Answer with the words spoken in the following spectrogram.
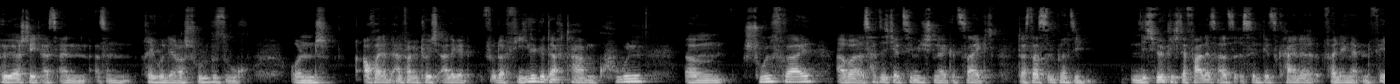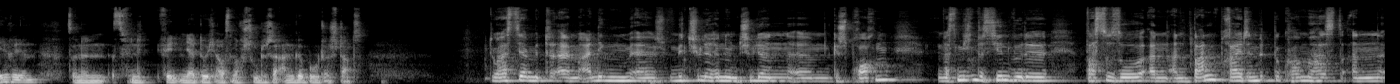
höher steht als ein, als ein regulärer Schulbesuch. Und auch wenn am Anfang natürlich alle oder viele gedacht haben, cool, ähm, schulfrei, aber es hat sich ja ziemlich schnell gezeigt, dass das im Prinzip nicht wirklich der Fall ist. Also es sind jetzt keine verlängerten Ferien, sondern es findet, finden ja durchaus noch schulische Angebote statt. Du hast ja mit ähm, einigen äh, Mitschülerinnen und Schülern ähm, gesprochen. Was mich interessieren würde, was du so an, an Bandbreite mitbekommen hast, an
